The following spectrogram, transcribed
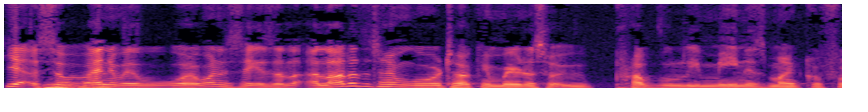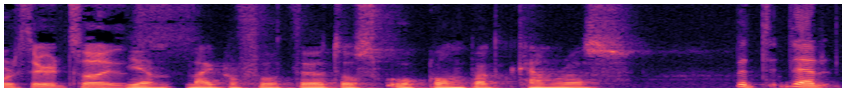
Yeah. So anyway, what I want to say is a lot of the time when we're talking mirrorless, what we probably mean is micro four thirds size. Yeah, micro four thirds or, or compact cameras. But that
